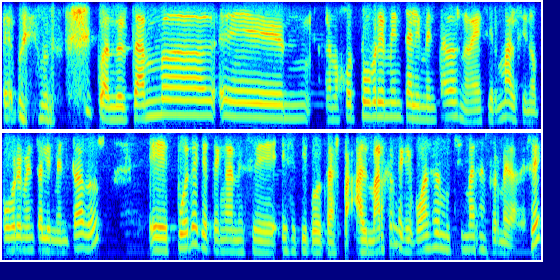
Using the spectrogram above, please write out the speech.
eh, cuando están eh, a lo mejor pobremente alimentados, no voy a decir mal, sino pobremente alimentados, eh, puede que tengan ese, ese tipo de caspa, al margen de que puedan ser muchísimas enfermedades. ¿eh?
